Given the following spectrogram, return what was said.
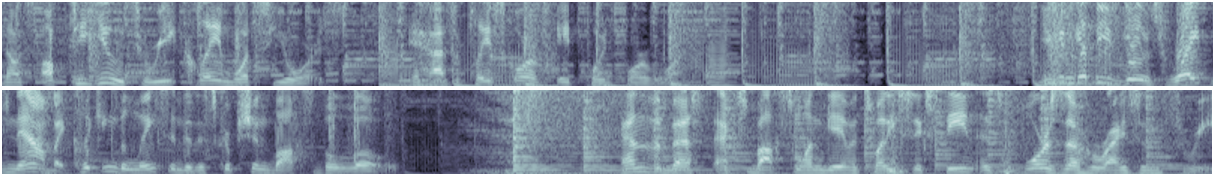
Now it's up to you to reclaim what's yours. It has a play score of 8.41. You can get these games right now by clicking the links in the description box below. And the best Xbox One game of 2016 is Forza Horizon 3.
